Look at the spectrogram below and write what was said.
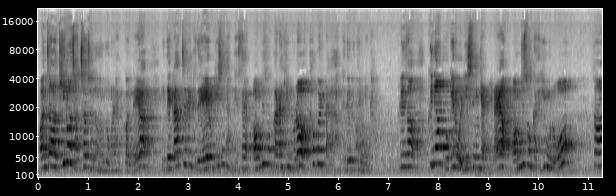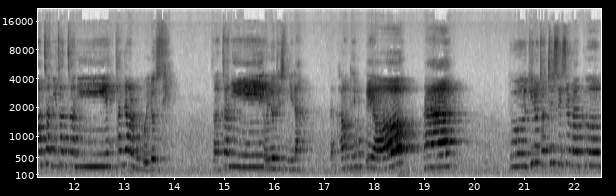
먼저 뒤로 젖혀주는 운동을 할 건데요. 이때 깍지를 그대로 끼신 상태에서 엄지손가락 힘으로 턱을 딱 그대로 듭니다. 그래서 그냥 고개를 올리시는 게 아니라요. 엄지손가락 힘으로 천천히 천천히 천장을 보고 올려주세요. 천천히 올려주십니다. 자, 카운트 해볼게요. 하나, 둘, 뒤로 젖힐 수 있을 만큼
